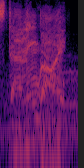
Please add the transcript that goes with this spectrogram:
Standing by.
